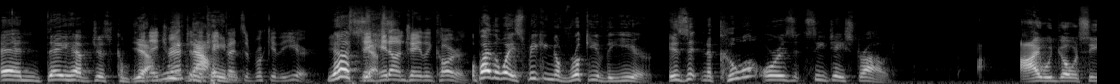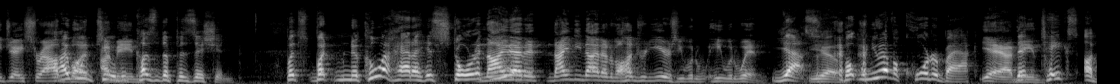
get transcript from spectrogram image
And they have just completely Yeah. They drafted Now- the defensive rookie of the year. Yes. They Yes. hit on Jalen Carter. Oh, by the way, speaking of rookie of the year, is it Nacua or is it C.J. Stroud? I would go with C.J. Stroud. I but, would too I mean, because of the position. But but Nacua had a historic nine year. out of ninety-nine out of hundred years, he would he would win. Yes. Yeah. But when you have a quarterback Yeah, I that mean- takes a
